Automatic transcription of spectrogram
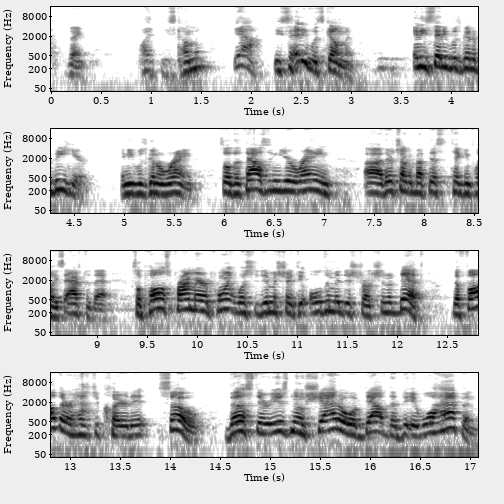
You think, what? He's coming? Yeah, he said he was coming, and he said he was going to be here, and he was going to reign. So the thousand year reign, uh, they're talking about this taking place after that. So Paul's primary point was to demonstrate the ultimate destruction of death. The Father has declared it so. Thus, there is no shadow of doubt that it will happen.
